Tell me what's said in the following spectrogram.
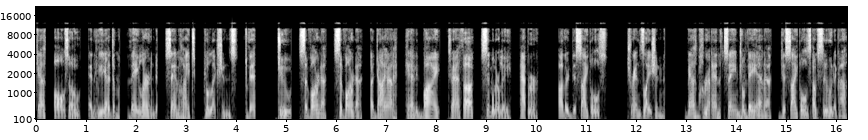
Ka, also, and Hyadam, they learned, Samhite, collections, Tve, 2. Savarna, Savarna, Adaya, headed by Tatha, similarly, Apper. Other disciples. Translation Gabhra and Saint Vayana, disciples of Sunika,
